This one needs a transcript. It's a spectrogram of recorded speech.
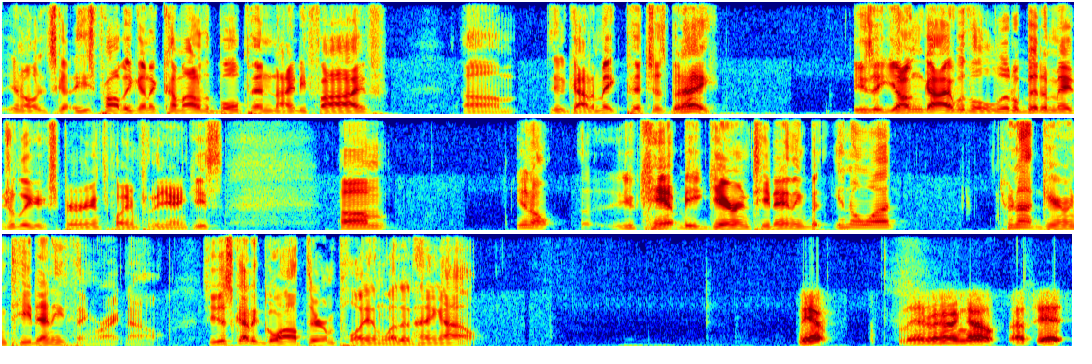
you know he's he's probably going to come out of the bullpen 95. Um, you got to make pitches, but hey, he's a young guy with a little bit of major league experience playing for the Yankees. Um, you know, you can't be guaranteed anything, but you know what? You're not guaranteed anything right now. So you just got to go out there and play and let it hang out. Yep. Let it hang out. That's it.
